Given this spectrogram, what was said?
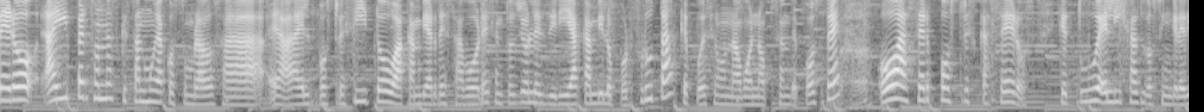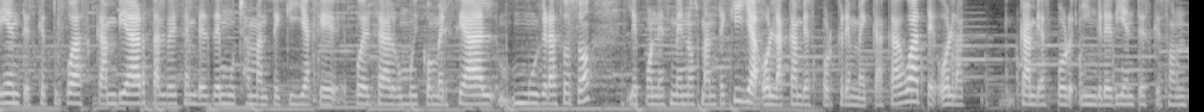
pero hay personas que están muy acostumbrados a, el postrecito o a cambiar de sabores, entonces yo les diría cámbielo por fruta, que puede ser una buena opción de postre, o hacer postres caseros, que tú elijas los ingredientes, que tú puedas cambiar tal vez en vez de mucha mantequilla, que puede ser algo muy comercial, muy grasoso, le pones menos mantequilla o la cambias por crema y cacahuate o la cambias por ingredientes que son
